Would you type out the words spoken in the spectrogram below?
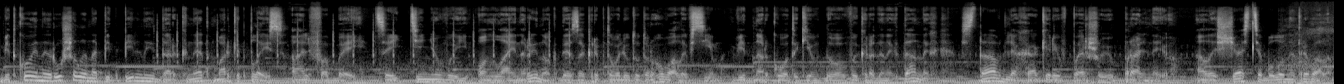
Біткоїни рушили на підпільний Darknet Marketplace Alpha Bay. Цей тіньовий онлайн-ринок, де за криптовалюту торгували всім від наркотиків до викрадених даних, став для хакерів першою пральнею. Але щастя було нетривалим.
